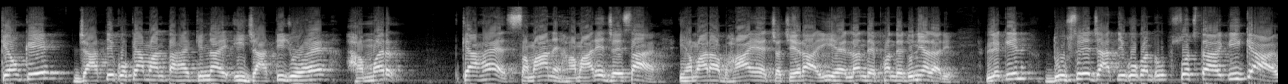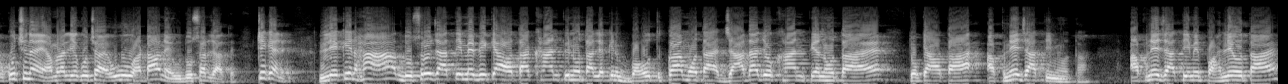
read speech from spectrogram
क्योंकि जाति को क्या मानता है कि ना, ये जाति जो है, हमर क्या है? समान है, हमारे जैसा है। ये हमारा भाई है, चचेरा ये है, लंद है फंद है दुनियादारी। लेकिन दूसरे जाति को सोचता है कि क्या है? कुछ नहीं, हमारा लिए कुछ है। वो हटाओ नहीं वो दूसर जाते। ठीक है लेकिन हाँ दूसरों जाति में भी क्या होता है? खान पीन होता है, लेकिन बहुत कम होता है। ज़्यादा जो खान पीन होता है तो क्या होता है? अपने जाति में होता है। अपने जाति में पहले होता है,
